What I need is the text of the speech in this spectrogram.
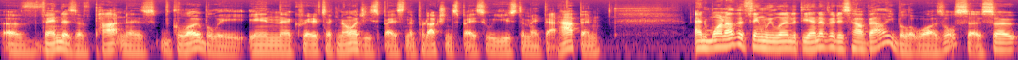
of vendors, of partners globally in the creative technology space and the production space who we used to make that happen. And one other thing we learned at the end of it is how valuable it was also. So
